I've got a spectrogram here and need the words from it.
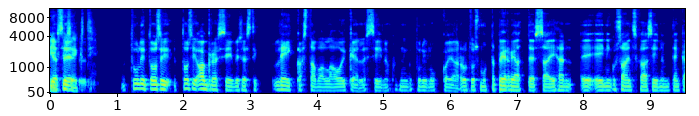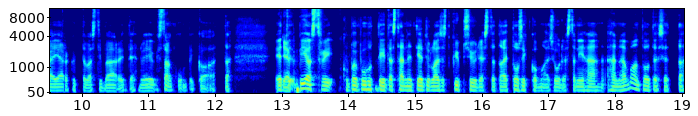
ja se tuli tosi, tosi aggressiivisesti leikkas tavalla oikealle siinä, kun niin kuin tuli lukkojarrutus, mutta periaatteessa ei, hän, ei, ei niin kuin Sainzkaan siinä mitenkään järkyttävästi väärin tehnyt, ei oikeastaan kumpikaan, että et Piastri, kun me puhuttiin tästä hänen tietynlaisesta kypsyydestä tai tosikkomaisuudesta, niin hän, hän vaan totesi, että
